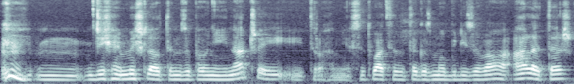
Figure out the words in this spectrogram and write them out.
Dzisiaj myślę o tym zupełnie inaczej i trochę mnie sytuacja do tego zmobilizowała, ale też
